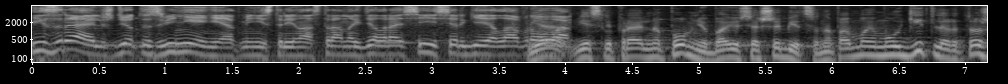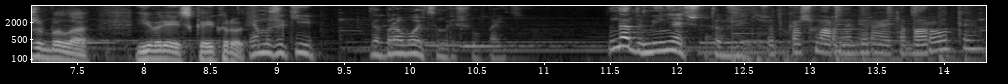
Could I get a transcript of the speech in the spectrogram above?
Израиль ждет извинений от министра иностранных дел России Сергея Лаврова. Я, если правильно помню, боюсь ошибиться, но, по-моему, у Гитлера тоже была еврейская кровь. Я, мужики, добровольцем решил пойти. Надо менять что-то в жизни. Этот кошмар набирает обороты,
